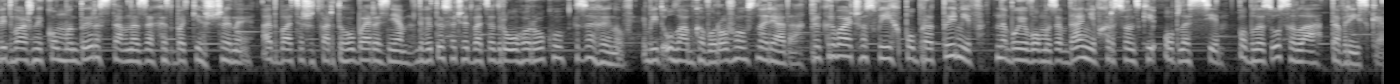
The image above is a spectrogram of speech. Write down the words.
відважний командир став на захист батьківщини. А 24 березня 2022 року загинув від уламка ворожого снаряда, прикриваючи своїх побратимів на бойовому завданні в Херсонській області поблизу села Таврійське.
